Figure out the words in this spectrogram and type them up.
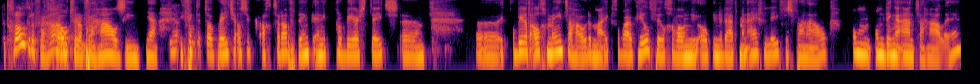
Het grotere verhaal. Het grotere en... verhaal zien, ja. ja. Ik vind het ook, weet je, als ik achteraf denk en ik probeer steeds... Uh, uh, ik probeer het algemeen te houden, maar ik gebruik heel veel gewoon nu ook inderdaad mijn eigen levensverhaal om, om dingen aan te halen. Hè.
